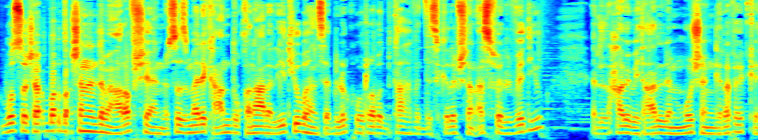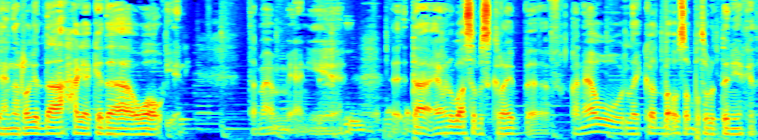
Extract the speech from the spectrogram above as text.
بصوا يا شباب برضه عشان اللي ما يعرفش يعني أستاذ مالك عنده قناة على اليوتيوب هنسيب لكم الرابط بتاعها في ال description أسفل الفيديو. اللي حابب يتعلم motion graphic يعني الراجل ده حاجة كده wow يعني. تمام يعني ده اعملوا بقى subscribe في القناة ولايكات بقى وظبطوا الدنيا كده.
